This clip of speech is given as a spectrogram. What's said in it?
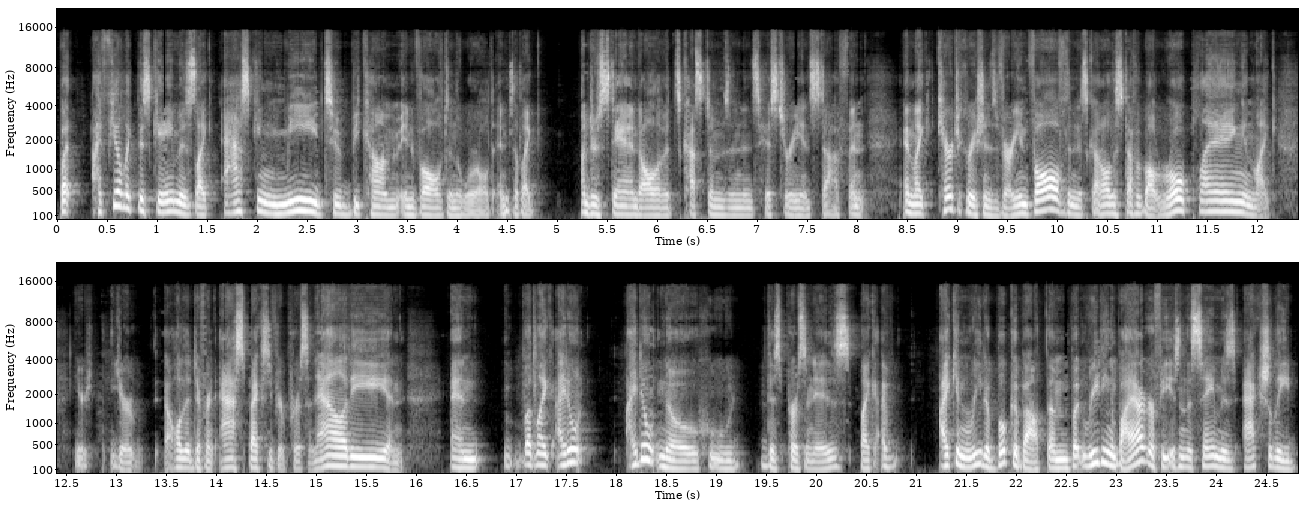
But I feel like this game is like asking me to become involved in the world and to like understand all of its customs and its history and stuff. And and like character creation is very involved and it's got all this stuff about role playing and like your your all the different aspects of your personality and and but like I don't I don't know who this person is. Like I've I can read a book about them, but reading a biography isn't the same as actually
